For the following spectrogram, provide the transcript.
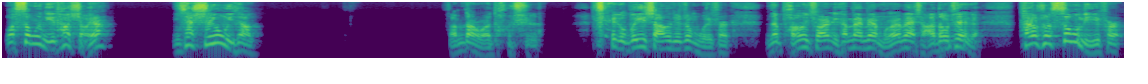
我送给你一套小样，你先试用一下子。”咱们大伙都知道。这个微商就这么回事你那朋友圈，你看卖面膜、卖啥都这个。他要说送你一份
